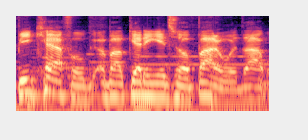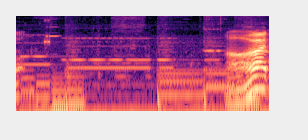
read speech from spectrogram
Be careful about getting into a battle with that one. Alright,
